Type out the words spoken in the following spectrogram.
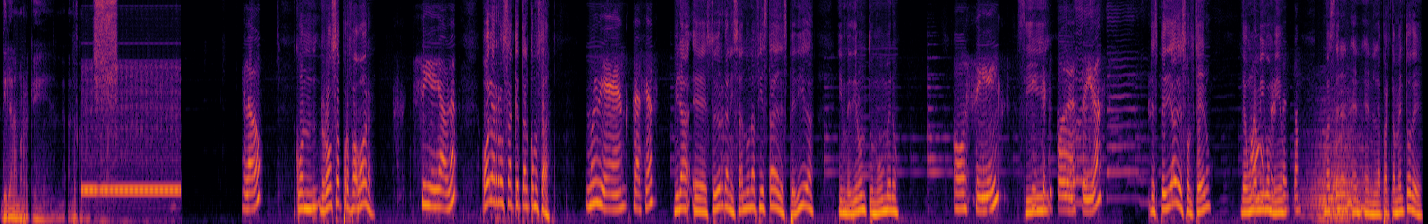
Dile a la morra que andas con... Hello. Con Rosa, por favor. Sí, ella habla. Hola Rosa, ¿qué tal? ¿Cómo está? Muy bien, gracias. Mira, eh, estoy organizando una fiesta de despedida y me dieron tu número. Oh, sí. Sí, ¿Y qué tipo de despedida? despedida de soltero de un Oh, amigo mío. Va a ser en, en- en el apartamento de,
